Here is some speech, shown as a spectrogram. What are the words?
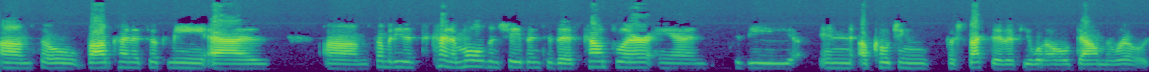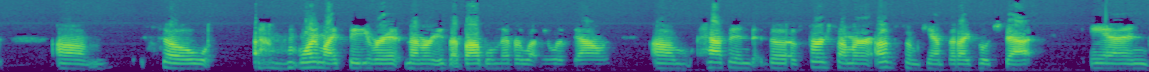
Um, so Bob kind of took me as um, somebody to kind of mold and shape into this counselor and to be in a coaching perspective, if you will, down the road. Um, so one of my favorite memories that Bob will never let me live down um, happened the first summer of swim camp that I coached at. And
